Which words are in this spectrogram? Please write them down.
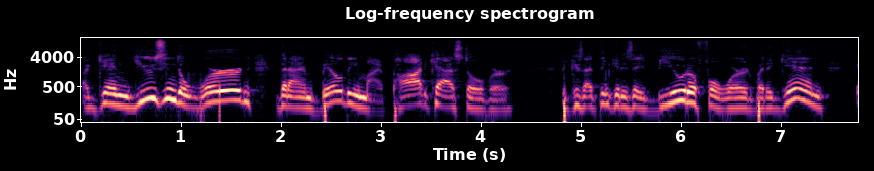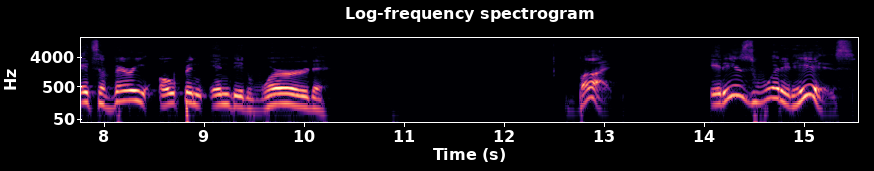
again, using the word that I'm building my podcast over, because I think it is a beautiful word. But again, it's a very open ended word. But it is what it is.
